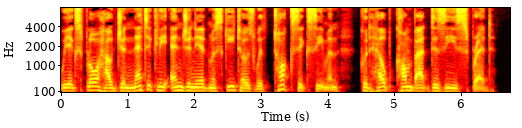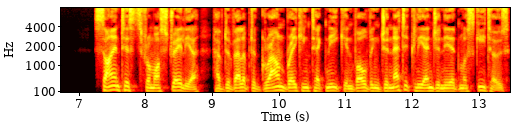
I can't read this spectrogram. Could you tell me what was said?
we explore how genetically engineered mosquitoes with toxic semen could help combat disease spread. Scientists from Australia have developed a groundbreaking technique involving genetically engineered mosquitoes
